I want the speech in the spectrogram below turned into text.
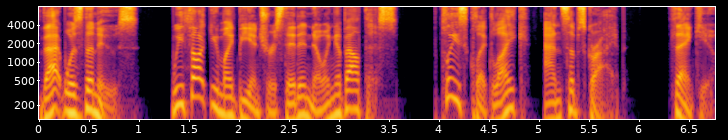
That was the news. We thought you might be interested in knowing about this please click like and subscribe. Thank you.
